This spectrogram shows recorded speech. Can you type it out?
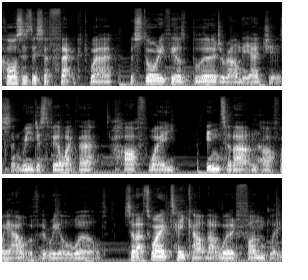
causes this effect where the story feels blurred around the edges, and readers feel like they're halfway into that and halfway out of the real world. So that's why I take out that word fondly,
